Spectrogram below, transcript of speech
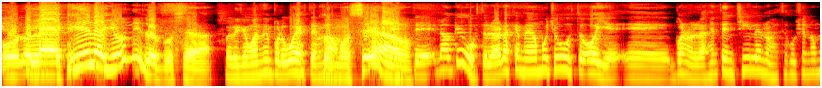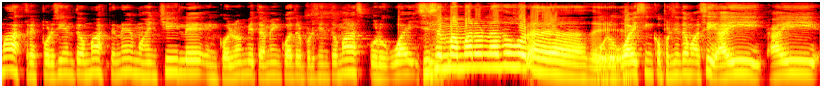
O lo- la de aquí de la Johnny, loco, o sea. para que manden por Western, ¿no? Como sea. Este, no, qué gusto, la verdad es que me da mucho gusto. Oye, eh, bueno, la gente en Chile nos está escuchando más, 3% más tenemos en Chile, en Colombia también 4% más, Uruguay, Sí 5%, se mamaron las dos horas de. Uruguay 5% más. Sí, ahí, ahí,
